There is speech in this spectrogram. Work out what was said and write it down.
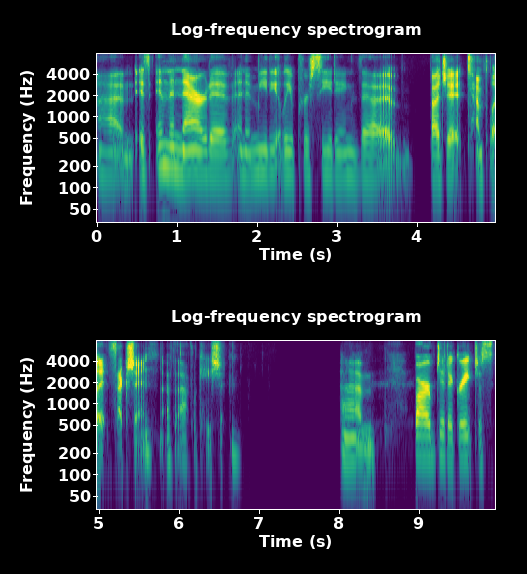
um, is in the narrative and immediately preceding the budget template section of the application. Um, Barb did a great just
